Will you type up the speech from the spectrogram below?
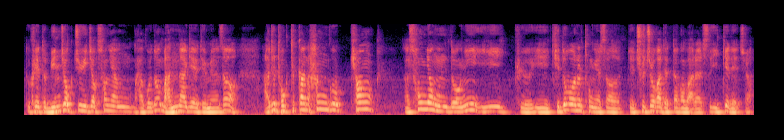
또 그게 또 민족주의적 성향하고도 만나게 되면서 아주 독특한 한국형 성령 운동이 이 그이 그, 기도원을 통해서 주조가 됐다고 말할 수 있게 되죠.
